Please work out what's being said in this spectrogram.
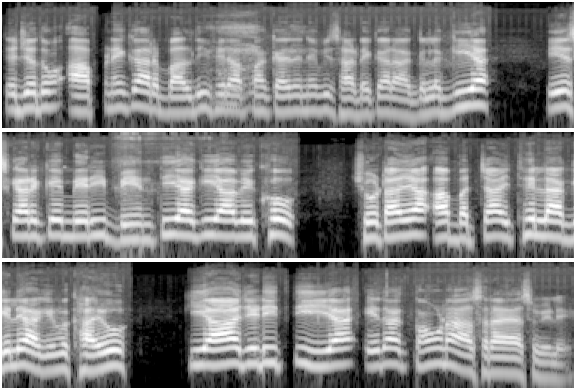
ਤੇ ਜਦੋਂ ਆਪਣੇ ਘਰ ਬਲਦੀ, ਫਿਰ ਆਪਾਂ ਕਹਿੰਦੇ ਨੇ ਵੀ ਸਾਡੇ ਘਰ ਅੱਗ ਲੱਗੀ ਆ। ਇਸ ਕਰਕੇ ਮੇਰੀ ਬੇਨਤੀ ਆ ਕਿ ਆ ਵੇਖੋ, ਛੋਟਾ ਜਿਹਾ ਆ ਬੱਚਾ ਇੱਥੇ ਲਾਗੇ ਲਿਆ ਕੇ ਵਿਖਾਇਓ। ਕਿ ਆ ਜਿਹੜੀ ਧੀ ਆ, ਇਹਦਾ ਕੌਣ ਆਸਰਾ ਹੈ ਇਸ ਵੇਲੇ?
